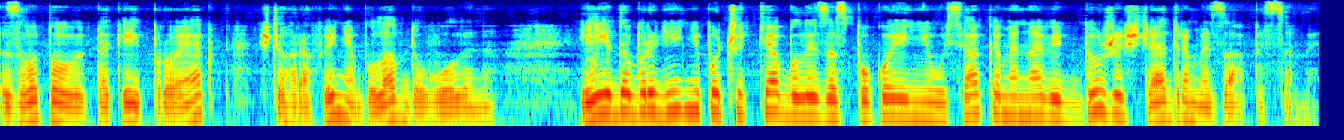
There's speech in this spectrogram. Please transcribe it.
зготовив такий проект, що графиня була вдоволена. Її добродійні почуття були заспокоєні усякими навіть дуже щедрими записами.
